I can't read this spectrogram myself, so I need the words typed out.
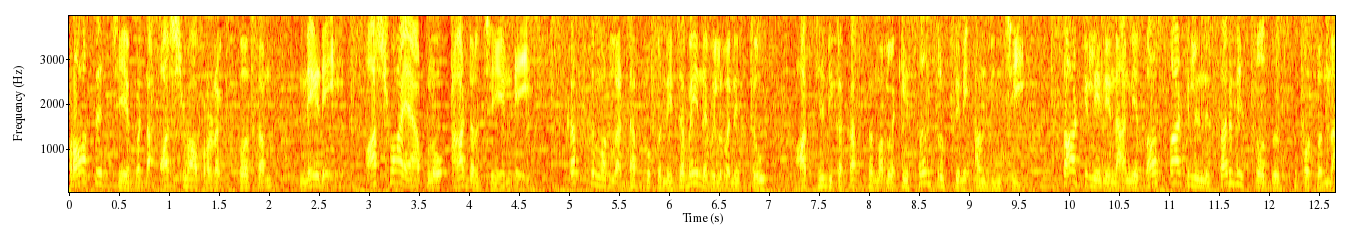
ప్రాసెస్ చేయబడ్డ ఆశ్వా ప్రొడక్ట్స్ కోసం నేడే అశ్వ యాప్లో ఆర్డర్ చేయండి. కస్టమర్ల డబ్బుకు నిజమైన విలువనిస్తూ అత్యధిక కస్టమర్లకి సంతృప్తిని అందించి సాటిలేని నాణ్యత సాటిలేని సర్వీస్తో దూసుకుపోతున్న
